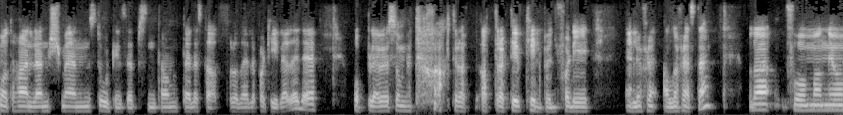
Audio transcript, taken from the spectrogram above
måte, ha en lunsj med en stortingsrepresentant eller statsråd eller partileder, det oppleves som et attraktivt tilbud for de aller fleste. Og da får man jo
